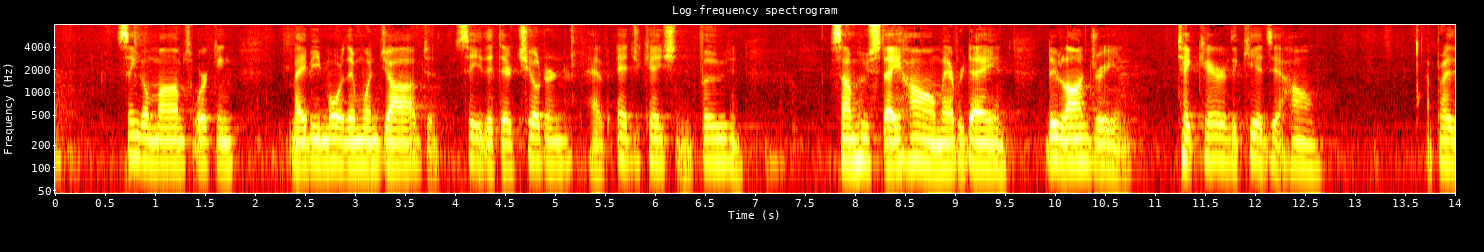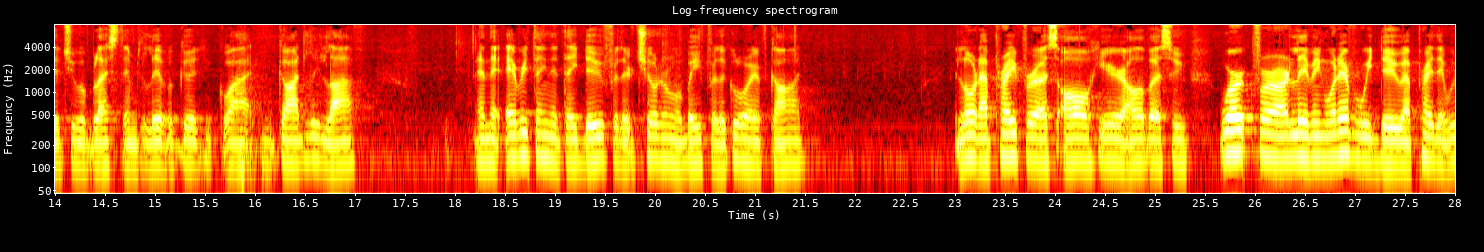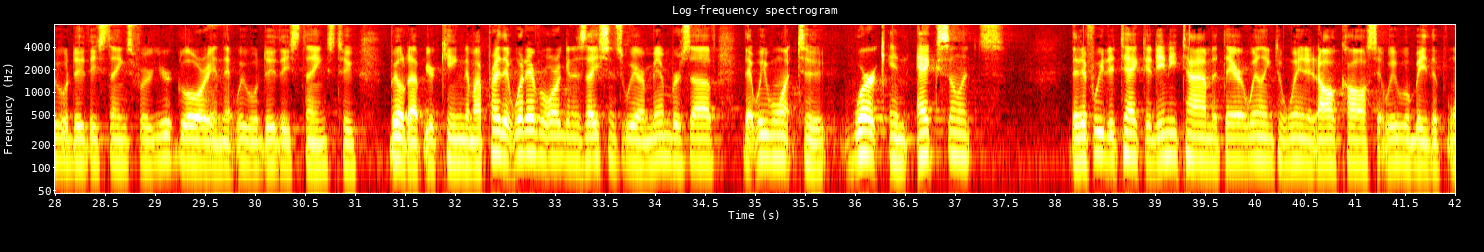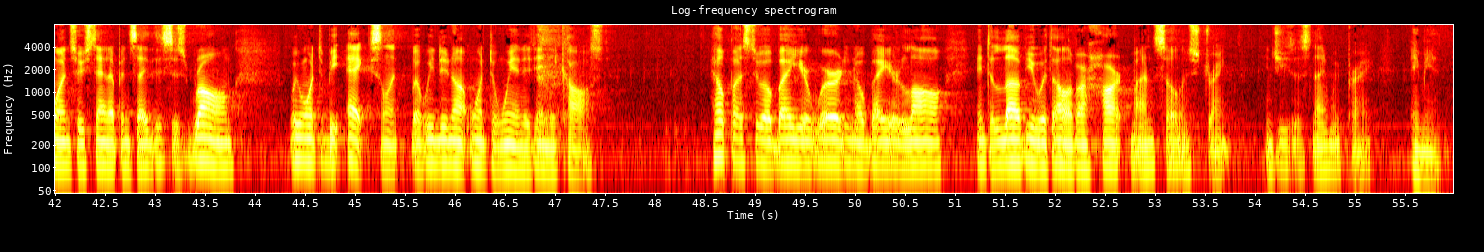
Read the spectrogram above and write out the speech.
single moms working maybe more than one job to see that their children have education and food, and some who stay home every day and do laundry and take care of the kids at home. I pray that you will bless them to live a good, quiet, and godly life, and that everything that they do for their children will be for the glory of God. And Lord, I pray for us all here, all of us who work for our living, whatever we do, I pray that we will do these things for your glory and that we will do these things to build up your kingdom. I pray that whatever organizations we are members of, that we want to work in excellence. That if we detect at any time that they are willing to win at all costs, that we will be the ones who stand up and say, This is wrong. We want to be excellent, but we do not want to win at any cost. Help us to obey your word and obey your law and to love you with all of our heart, mind, soul, and strength. In Jesus' name we pray. Amen.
